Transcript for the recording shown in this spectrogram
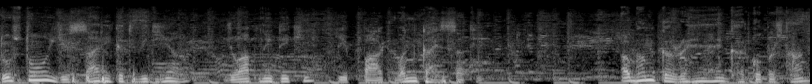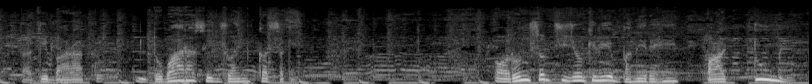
दोस्तों ये सारी गतिविधियाँ जो आपने देखी ये पार्ट वन का हिस्सा थी। अब हम कर रहे हैं घर को प्रस्थान ताकि बारात को दोबारा से ज्वाइन कर सकें। और उन सब चीज़ों के लिए बने रहें पार्ट टू में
